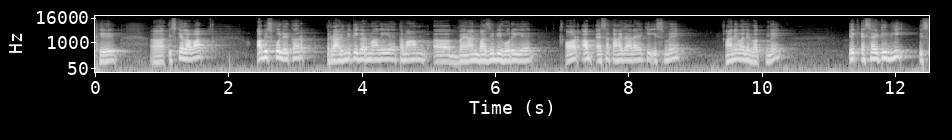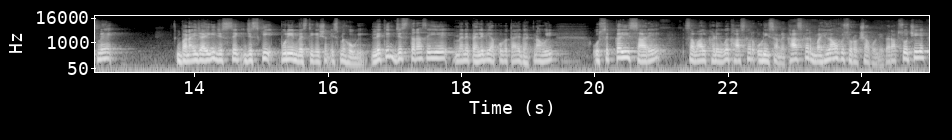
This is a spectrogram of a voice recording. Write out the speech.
थे। इसके अलावा, अब इसको लेकर राजनीति गर्मा गई है, तमाम बयानबाजी भी हो रही है, और अब ऐसा कहा जा रहा है कि इसमें आने वाले वक्त में एक एसआईटी भी इसमें बनाई जाएगी जिससे, जिसकी पूरी इन्वेस्टिगेशन इसमें होगी। लेकिन जिस तरह से ये मैंने पहले भी आपको बताया घटना हुई, उससे कई सारे सवाल खड़े हुए खासकर उड़ीसा में, खासकर महिलाओं की सुरक्षा को लेकर। आप सोचिए,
